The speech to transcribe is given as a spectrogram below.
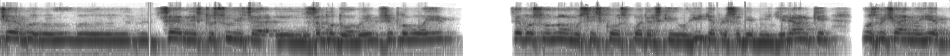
Чергу е, це не стосується е, забудови житлової. Це в основному сільськогосподарські угіддя, присадибні ділянки. Ну, звичайно, є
